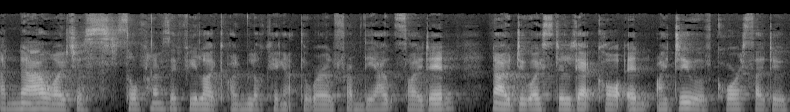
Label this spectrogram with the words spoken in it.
And now I just sometimes I feel like I'm looking at the world from the outside in. Now, do I still get caught in? I do, of course I do.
